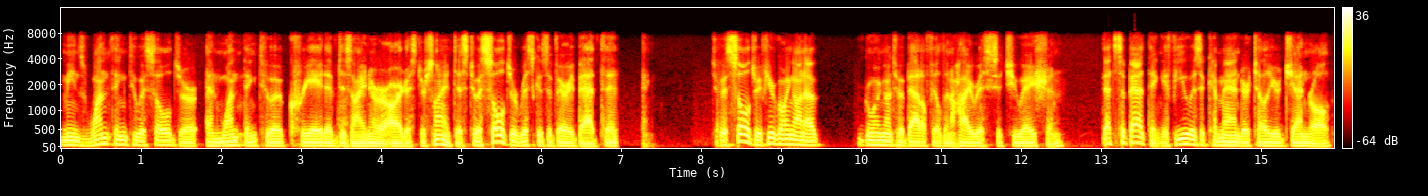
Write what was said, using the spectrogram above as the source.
means one thing to a soldier and one thing to a creative designer or artist or scientist. To a soldier, risk is a very bad thing. To a soldier, if you're going on a going onto a battlefield in a high risk situation, that's a bad thing. If you as a commander tell your general,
